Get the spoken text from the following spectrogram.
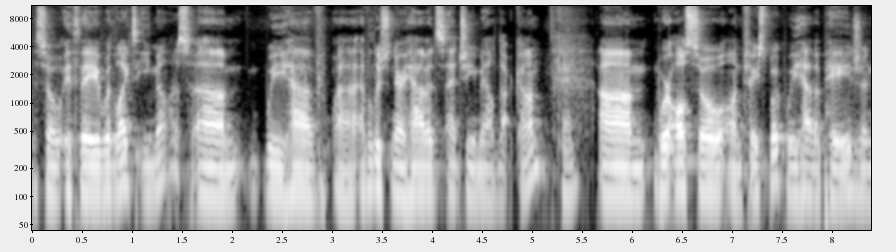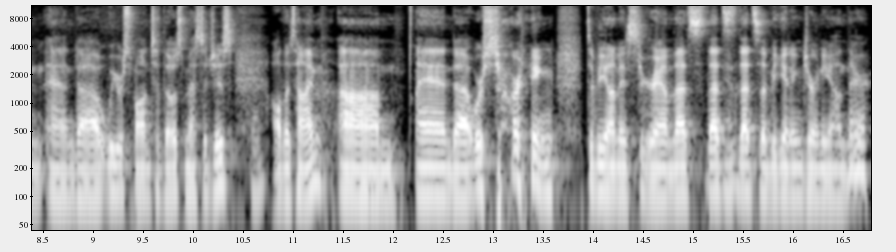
so if they would like to email us, um, we have uh, evolutionaryhabits at gmail.com. Okay. Um, we're also on Facebook. We have a page and, and uh, we respond to those messages all the time. Um, and uh, we're starting to be on Instagram. That's, that's, that's a beginning journey on there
